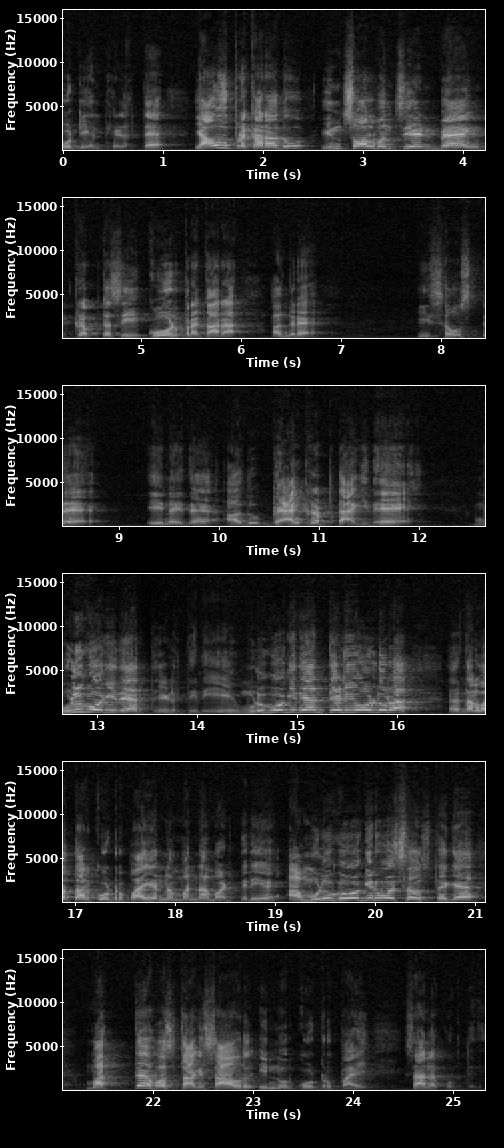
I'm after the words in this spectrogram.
ಕೋಟಿ ಅಂತ ಹೇಳುತ್ತೆ. ಯಾವುದು ಪ್ರಕಾರ ಅದು? ಇನ್ಸಾಲ್ವನ್ಸಿ ಆ್ಯಂಡ್ ಬ್ಯಾಂಕ್ ಕ್ರಪ್ಟಸಿ ಕೋಡ್ ಪ್ರಕಾರ. ಅಂದರೆ ಈ ಸಂಸ್ಥೆ ಏನಿದೆ? ಅದು ಬ್ಯಾಂಕ್ರಪ್ಟ್ ಆಗಿದೆ. ಮುಳುಗೋಗಿದೆ ಅಂತ ಹೇಳ್ತೀರಿ. ಮುಳುಗೋಗಿದೆ ಅಂತೇಳಿ ಏಳ್ನೂರ ನಲವತ್ತಾರು ಕೋಟಿ ರೂಪಾಯಿಯನ್ನು ಮನ್ನಾ ಮಾಡ್ತೀರಿ. ಆ ಮುಳುಗೋಗಿರುವ ಸಂಸ್ಥೆಗೆ ಮತ್ತೆ ಹೊಸದಾಗಿ ಸಾವಿರದ ಇನ್ನೂರು ಕೋಟಿ ರೂಪಾಯಿ ಸಾಲ ಕೊಡ್ತೀರಿ.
